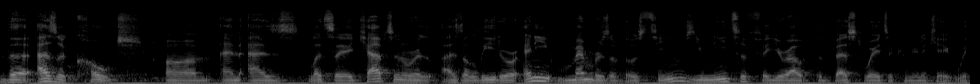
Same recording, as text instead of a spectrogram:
the as a coach um, and as let's say a captain or as, as, a leader or any members of those teams, you need to figure out the best way to communicate with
